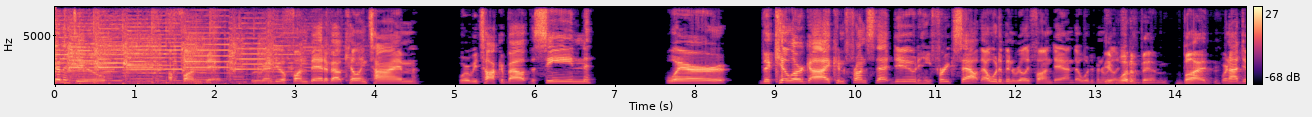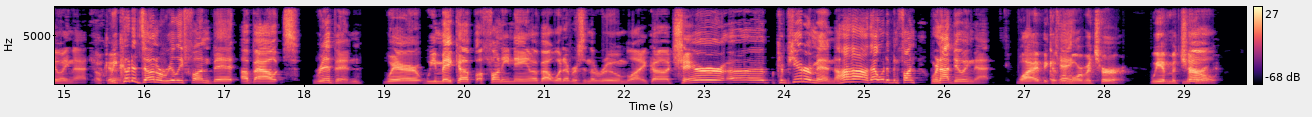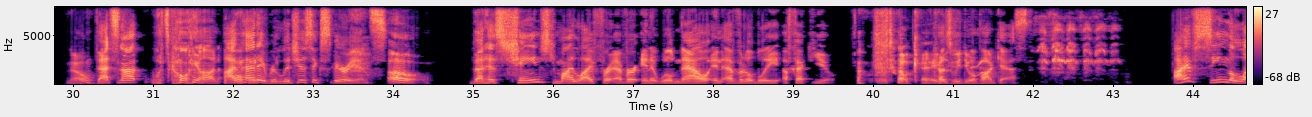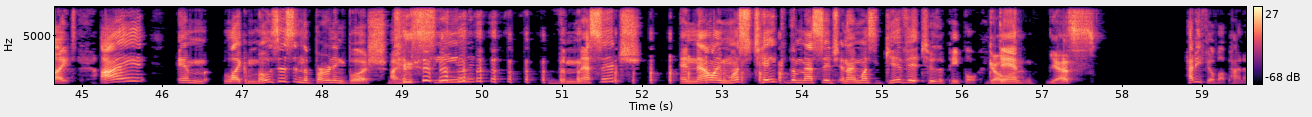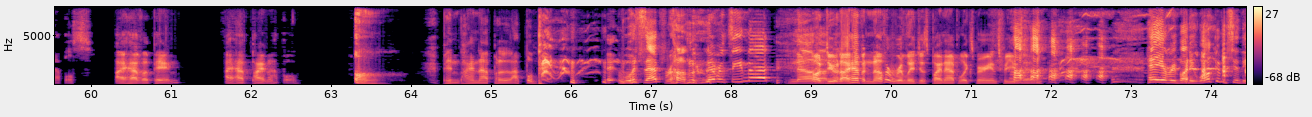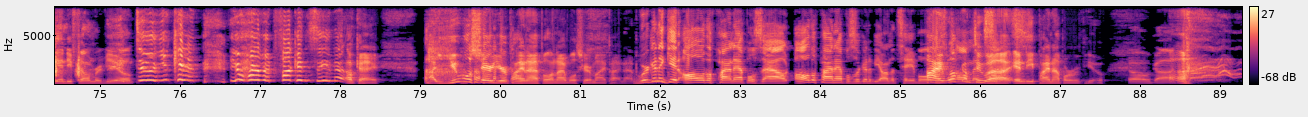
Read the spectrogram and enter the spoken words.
were gonna do a fun bit. We were gonna do a fun bit about killing time, where we talk about the scene where the killer guy confronts that dude and he freaks out. That would have been really fun, Dan. That would have been really it would fun. have been, but We're not doing that. okay. We could have done a really fun bit about Ribbon where we make up a funny name about whatever's in the room, like uh, chair uh, computerman. Haha, that would have been fun. We're not doing that. Why? Because Okay. we're more mature. We have matured. No, No. that's not what's going on. I've had a oh. religious experience Oh. that has changed my life forever, and it will now inevitably affect you okay. because we do a podcast. I have seen the light. I am like Moses in the burning bush. I have seen the message, and now I must take the message and I must give it to the people. Go Dan? on. Yes. How do you feel about pineapples? I have a pin. I have pineapple. Oh. Pin pineapple apple. What's that from? You've never seen that? no. oh, no, dude, no. I have another religious pineapple experience for you then. hey, everybody! Welcome to the Indie Film Review. dude, you can't. You haven't fucking seen that. Okay. Uh, you will share your pineapple and I will share my pineapple. We're gonna get all the pineapples out. All the pineapples are gonna be on the table. Hi, This will all welcome to uh. Indie Pineapple Review. Oh God! Uh,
